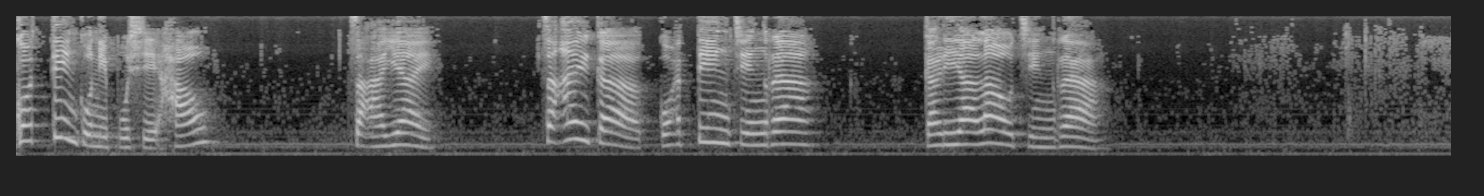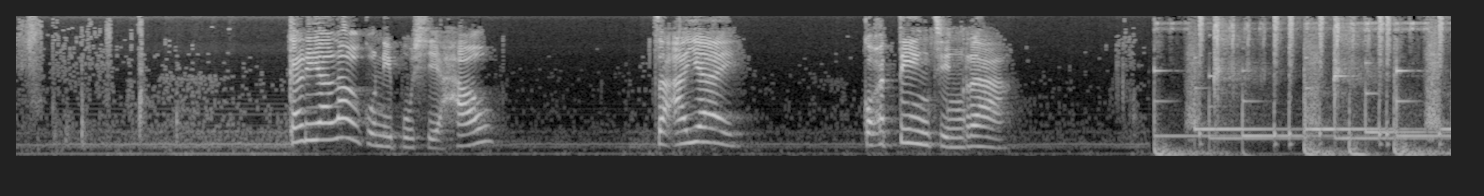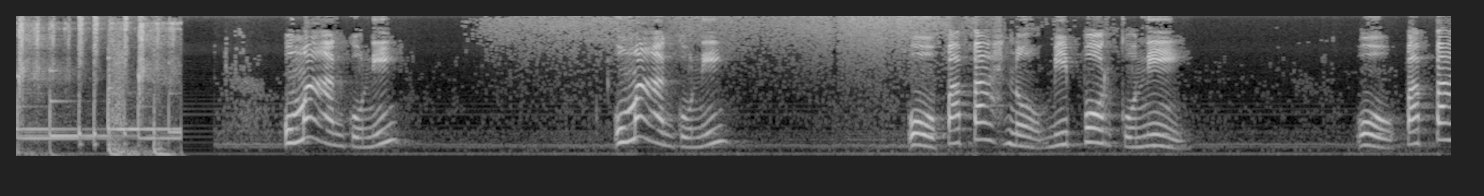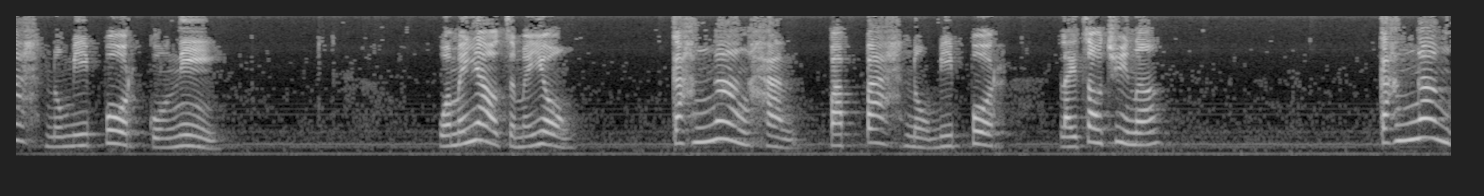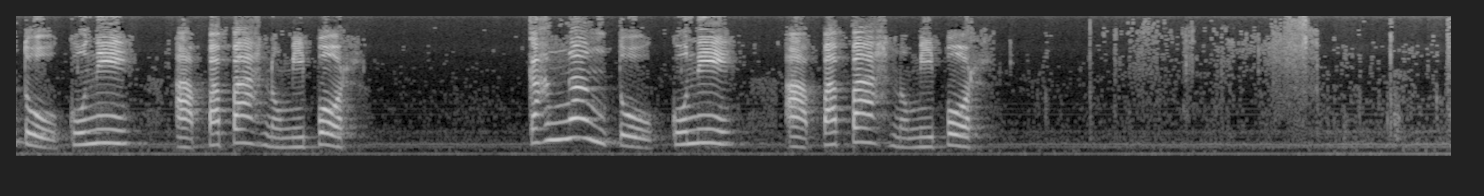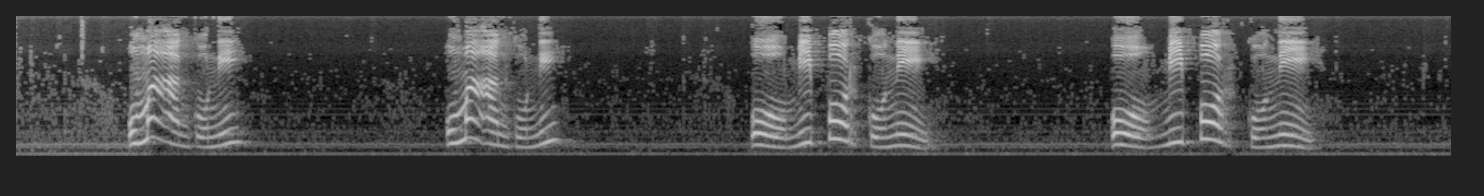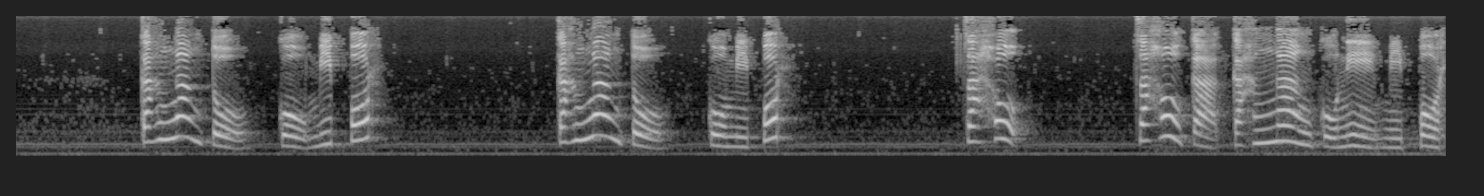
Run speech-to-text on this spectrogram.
阿老过你，不写好，哈伊，国在进啦，国定过你不写好，在耶，在个国定进啦，咖喱亚老进啦。咖喱亚老古尼不写好，在阿耶，决定进啦。安古尼，乌马安尼，乌爸爸努米波古尼，乌爸爸努米波古尼。我们要怎么用“刚昂喊爸爸努米波”来造句呢？刚昂多古尼啊，爸爸努米波。kangang tu kuni a papa apapa nomipor. Umaan kuni Umaan kuni O mipor kuni O mipor kuni Kahangang to ko mipor Kahngangto kumipur Caho Caho ka kahangang kuni mipur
